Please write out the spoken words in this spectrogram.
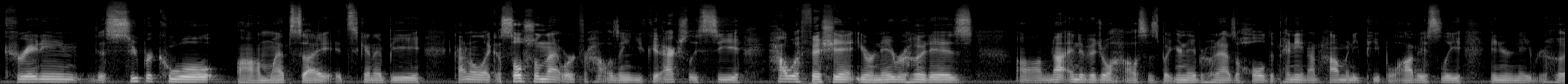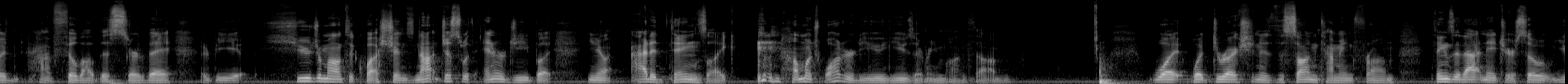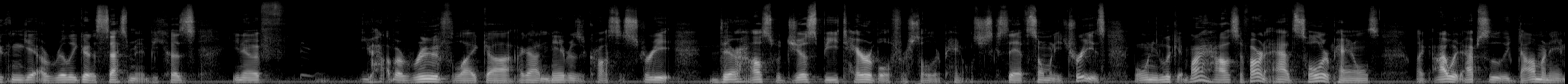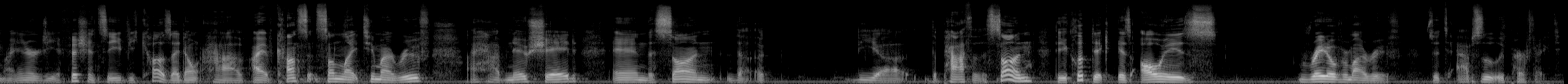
creating this super cool um, website. It's going to be kind of like a social network for housing. You could actually see how efficient your neighborhood is. Um, not individual houses, but your neighborhood as a whole, depending on how many people, obviously, in your neighborhood have filled out this survey. It would be huge amounts of questions, not just with energy, but you know, added things like how much water do you use every month? Um, what what direction is the sun coming from things of that nature so you can get a really good assessment because you know if you have a roof like uh, i got neighbors across the street their house would just be terrible for solar panels just because they have so many trees but when you look at my house if i were to add solar panels like i would absolutely dominate my energy efficiency because i don't have i have constant sunlight to my roof i have no shade and the sun the the uh, the path of the sun, the ecliptic, is always right over my roof, so it's absolutely perfect.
